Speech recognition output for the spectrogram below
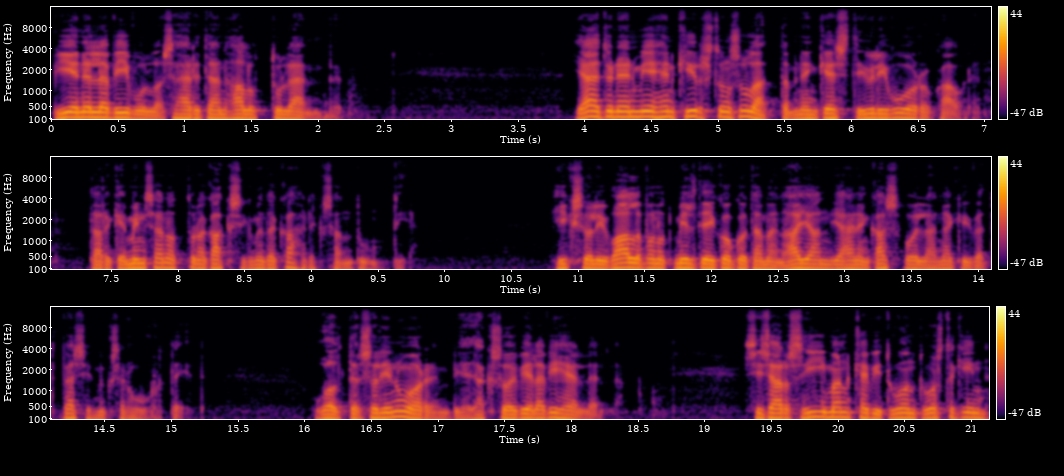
Pienellä vivulla säädetään haluttu lämpö. Jäätyneen miehen kirstun sulattaminen kesti yli vuorokauden, tarkemmin sanottuna 28 tuntia. Hicks oli valvonut miltei koko tämän ajan ja hänen kasvoillaan näkyvät väsymyksen huurteet. Walters oli nuorempi ja jaksoi vielä vihellellä. Sisar Siiman kävi tuon tuostakin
